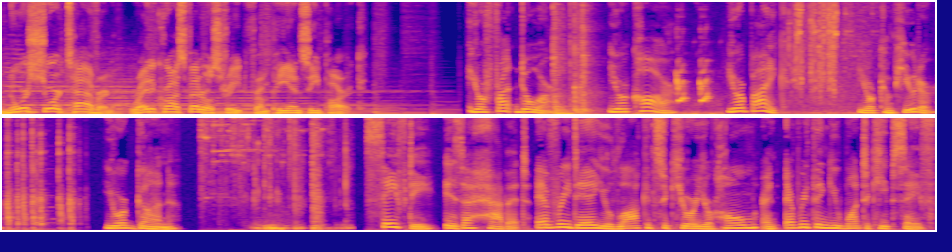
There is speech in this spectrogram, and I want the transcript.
North Shore Tavern, right across Federal Street from PNC Park. Your front door, your car, your bike, your computer, your gun. Safety is a habit. Every day you lock and secure your home and everything you want to keep safe.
